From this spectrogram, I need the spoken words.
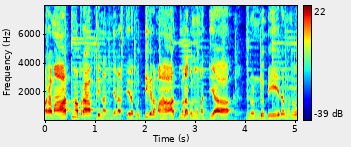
పరమాత్మ ప్రాప్తి నందిన స్థిరబుద్ధి గల మహాత్ములకును మధ్య నుండు భేదమును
